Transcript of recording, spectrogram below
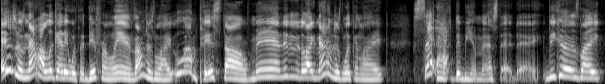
it's just now I look at it with a different lens. I'm just like, oh, I'm pissed off, man. Like now I'm just looking like, set had to be a mess that day because like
